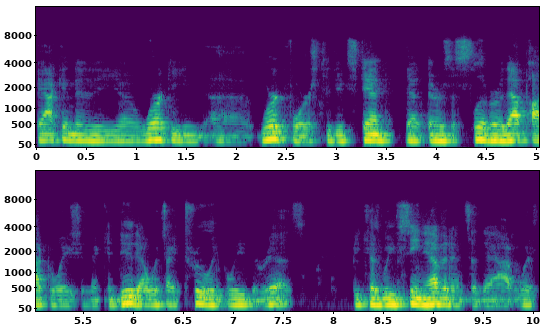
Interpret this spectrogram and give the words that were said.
back into the uh, working uh, workforce to the extent that there's a sliver of that population that can do that, which I truly believe there is because we've seen evidence of that with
